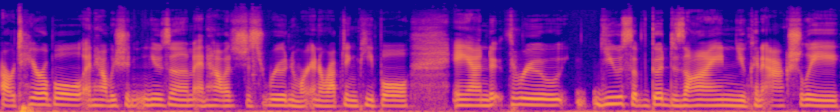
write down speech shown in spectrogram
are terrible and how we shouldn't use them and how it's just rude and we're interrupting people. And through use of good design, you can actually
